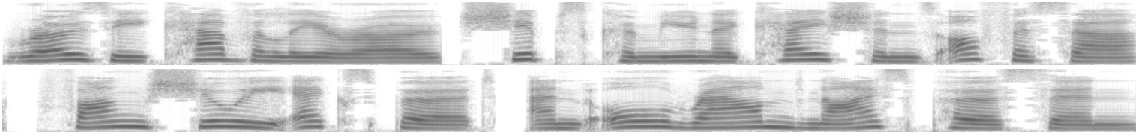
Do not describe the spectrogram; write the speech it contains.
Rosie Cavaliero ship's communications officer, feng shui expert, and all-round nice person.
